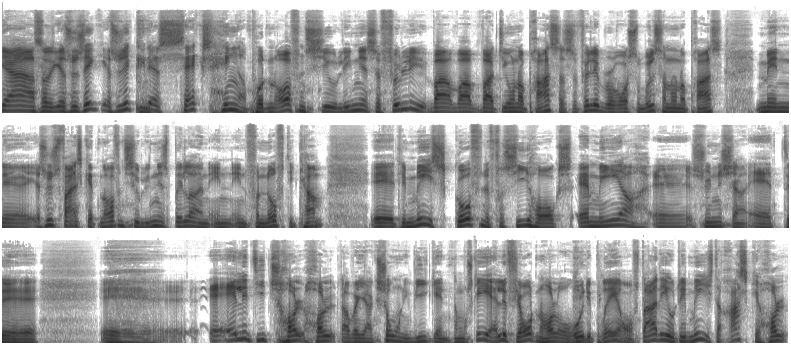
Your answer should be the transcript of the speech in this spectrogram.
Ja, altså, jeg synes ikke, jeg synes ikke de der seks hænger på den offensive linje. Selvfølgelig var, var, var de under pres, og selvfølgelig var Russell Wilson under pres, men øh, jeg synes faktisk, at den offensive linje spiller en, en, en fornuftig kamp. Øh, det mest skuffende for Seahawks er mere, øh, synes jeg, at... Øh, øh, alle de 12 hold, der var i aktion i weekenden, og måske alle 14 hold overhovedet i playoffs, der er det jo det mest raske hold.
